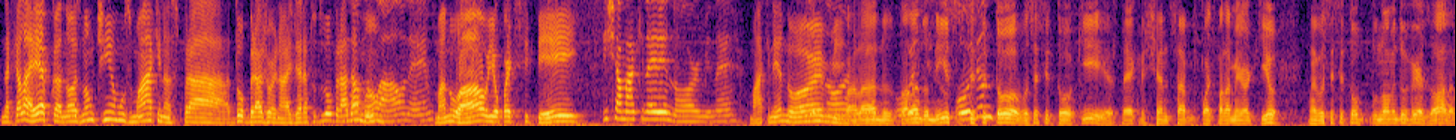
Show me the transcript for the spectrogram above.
naquela época nós não tínhamos máquinas para dobrar jornais, era tudo dobrado Manual, à mão. Manual, né? Manual, e eu participei. Ixi, a máquina era enorme, né? Máquina enorme. enorme. Falando, hoje, falando nisso, hoje você, eu... citou, você citou aqui, até Cristiano sabe, pode falar melhor que eu, mas você citou o nome do Verzola,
